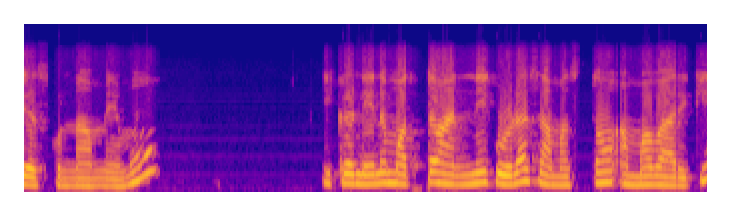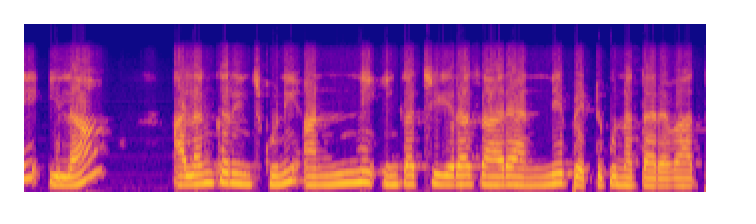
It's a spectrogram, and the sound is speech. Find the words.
చేసుకున్నాం మేము. ఇక్కడ నేను మొత్తం అన్నీ కూడా సమస్తం అమ్మవారికి ఇలా అలంకరించుకుని అన్ని ఇంకా చీర సారి అన్నీ పెట్టుకున్న తర్వాత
